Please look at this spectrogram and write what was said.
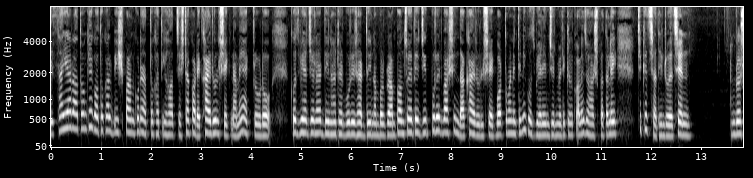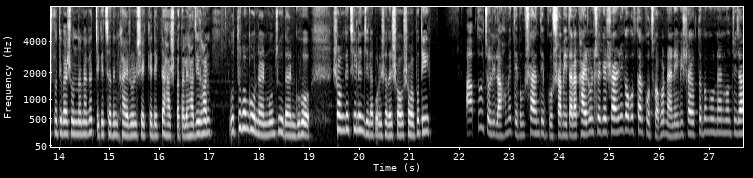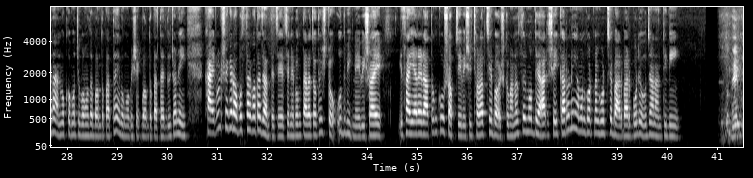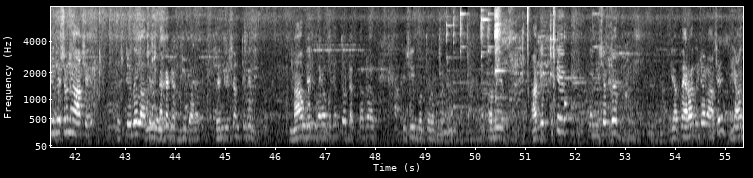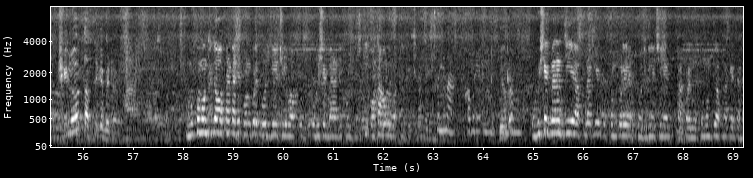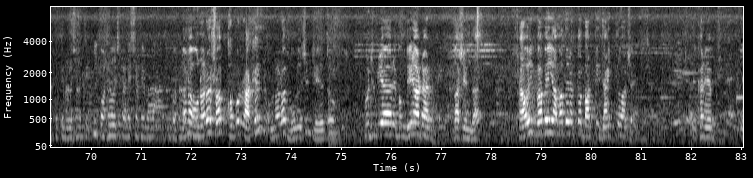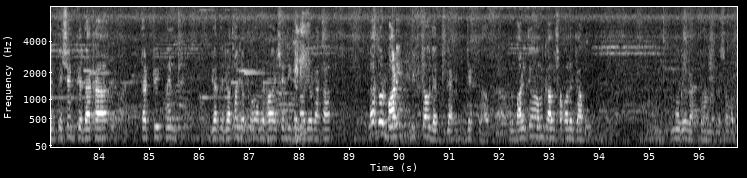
SIR আতঙ্কে গতকাল বিষ পান করে আত্মঘাতী হওয়ার চেষ্টা করে খায়রুল শেখ নামে এক প্রৌঢ়। কোচবিহার জেলার দিনহাটের বুড়িরহাট দুই নম্বর গ্রাম পঞ্চায়েতের জিতপুরের বাসিন্দা খায়রুল শেখ বর্তমানে তিনি কোচবিহার ইঞ্জিন মেডিকেল কলেজ ও হাসপাতালে চিকিৎসাধীন রয়েছেন। বৃহস্পতিবার সন্ধ্যা নাগাদ চিকিৎসাধীন খায়রুল শেখকে দেখতে হাসপাতালে হাজির হন উত্তরবঙ্গ উন্নয়ন মন্ত্রী উদয়ন গুহ। সঙ্গে ছিলেন জেলা পরিষদের সহসভাপতি আব্দুল, জলিল আহমেদ এবং সায়নদীপ গোস্বামী। তারা খায়রুল শেখের শারীরিক অবস্থার খোঁজ খবর নেন। এই বিষয়ে উত্তরবঙ্গ উন্নয়ন মন্ত্রী জানান, মুখ্যমন্ত্রী মমতা বন্দ্যোপাধ্যায় এবং অভিষেক বন্দ্যোপাধ্যায় দুজনেই খায়রুল শেখের অবস্থার কথা জানতে চেয়েছেন এবং তারা যথেষ্ট উদ্বিগ্ন এই বিষয়ে। এসআইআরের আতঙ্ক সবচেয়ে বেশি ছড়াচ্ছে বয়স্ক মানুষদের মধ্যে আর সেই কারণেই এমন ঘটনা ঘটছে বারবার বলেও জানান তিনি। ভেন্টিলেশনে আছে স্টেবল আছে দেখা যাক কি ভেন্টিলেশন থেকে না বের করা পর্যন্ত ডাক্তাররা কিছুই করতে পারছেন না। তবে আগের থেকে কন্ডিশনটা যা প্যারামিটার আছে যা ছিল তার থেকে বেটার মুখ্যমন্ত্রী তো আপনার কাছে ফোন করে খোঁজ নিয়েছিল বা অভিষেক ব্যানার্জি খোঁজ কি কথা হলো বা অভিষেক ব্যানার্জি আপনাকে ফোন করে খোঁজ নিয়েছিলেন তারপরে মুখ্যমন্ত্রী আপনাকে দেখা করতে বলেছিলেন। তো কি কথা হচ্ছে তাদের সাথে বা কি কথা না না ওনারা সব খবর রাখেন ওনারা বলেছেন যেহেতু কুচবিহার এবং দিনহাটার বাসিন্দা স্বাভাবিকভাবেই আমাদের একটা বাড়তি দায়িত্ব আছে। এখানে পেশেন্টকে দেখা তার ট্রিটমেন্ট যাতে যথাযথভাবে হয় সেদিকে নজর রাখা। প্লাস ওর বাড়ির দিকটাও দেখ- দেখ- দেখতে হবে। ওর বাড়িতেও আমি কাল সকালে যাব। নজর রাখতে হবে ওদের সবার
